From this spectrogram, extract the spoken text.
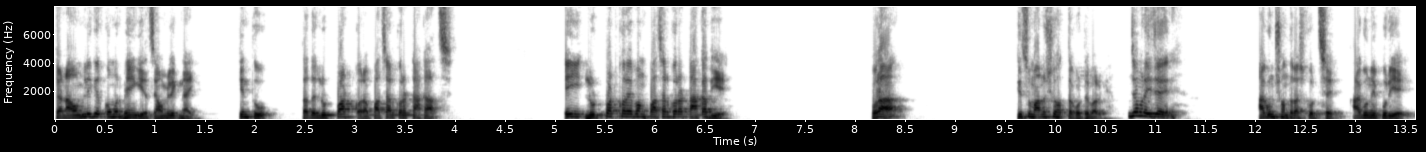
কারণ আওয়ামী লীগের কোমর ভেঙে গিয়েছে, আওয়ামী লীগ নাই। কিন্তু তাদের লুটপাট করা, পাচার করা টাকা আছে। এই লুটপাট করা এবং পাচার করা টাকা দিয়ে ওরা কিছু মানুষই হত্যা করতে পারবে। যেমন এই যে আগুন সন্ত্রাস করছে, আগুনে পুড়িয়ে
